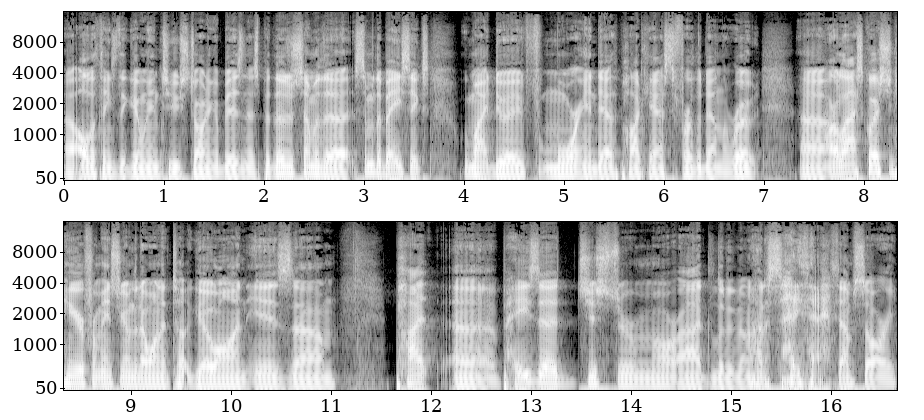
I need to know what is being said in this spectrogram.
uh, all the things that go into starting a business but those are some of the some of the basics we might do a more in-depth podcast further down the road uh, our last question here from instagram that i want to go on is um, Pi, uh, Pesa more. I literally don't know how to say that. I'm sorry.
